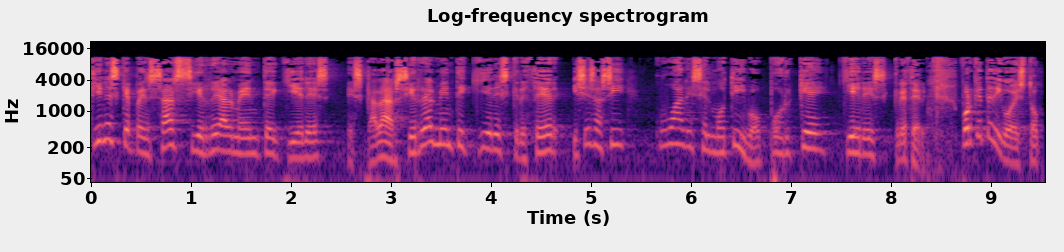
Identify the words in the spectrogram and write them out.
tienes que pensar si realmente quieres escalar, si realmente quieres crecer y si es así, ¿Cuál es el motivo? ¿Por qué quieres crecer? ¿Por qué te digo esto?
